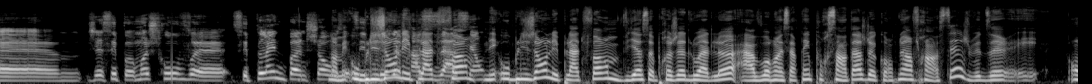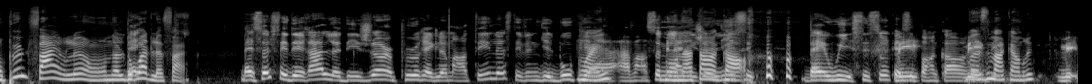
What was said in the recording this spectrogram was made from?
euh, je sais pas. Moi, je trouve euh, c'est plein de bonnes choses. Non, mais obligeons les plateformes, mais obligeons les plateformes via ce projet de loi-là à avoir un certain pourcentage de contenu en français. Je veux dire, on peut le faire là, on a le ben, droit de le faire. Ben ça, le fédéral l'a déjà un peu réglementé, là, Stephen Guilbeault, puis avant ça, mais on attend encore. ben oui, c'est sûr que c'est pas encore. Vas-y, Marc-André. Mais,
